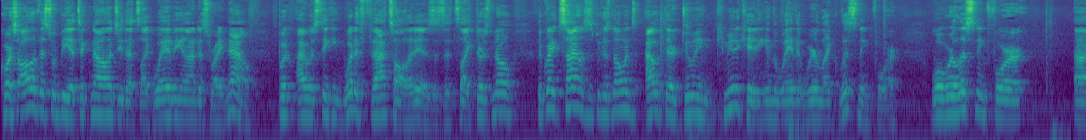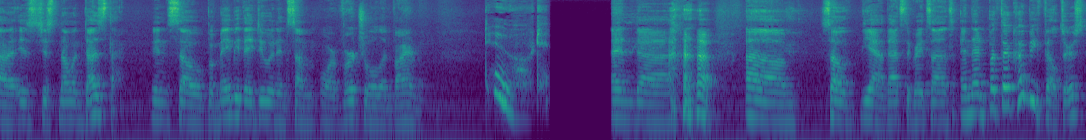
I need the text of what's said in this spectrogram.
Of course, all of this would be a technology that's like way beyond us right now. But I was thinking, what if that's all it is? Is it's like there's no the great silence is because no one's out there doing communicating in the way that we're like listening for. What we're listening for uh, is just no one does that, and so but maybe they do it in some more virtual environment. Dude. And uh, um, so yeah, that's the great silence. And then, but there could be filters,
